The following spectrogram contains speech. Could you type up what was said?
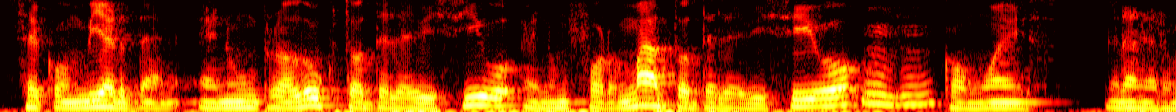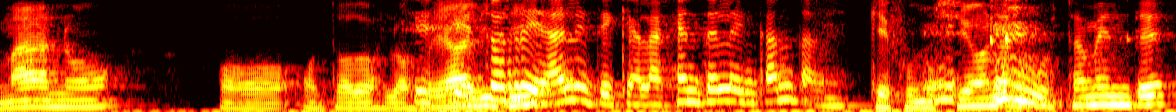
se convierten en un producto televisivo, en un formato televisivo, como es Gran Hermano o, todos los sí, reality. Sí, estos reality que a la gente le encantan. Que funcionan justamente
